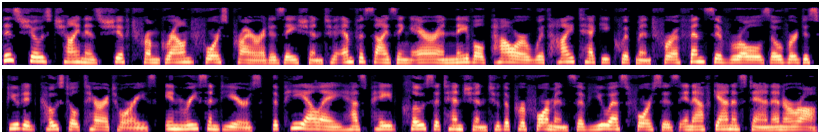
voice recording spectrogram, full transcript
This shows China's shift from ground force prioritization to emphasizing air and naval power with high-tech equipment for offensive roles over disputed coastal territories. In recent years, the PLA has paid close attention to the performance of U.S. forces in Afghanistan and Iraq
